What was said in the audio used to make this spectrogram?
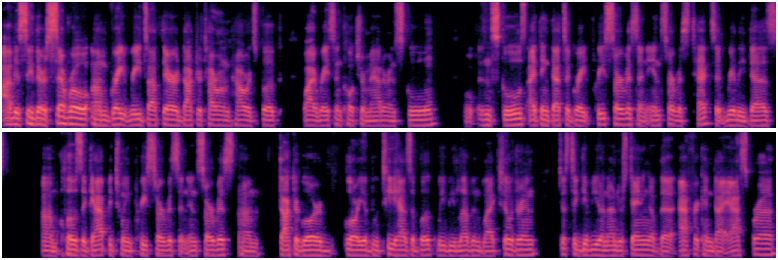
obviously, there are several um, great reads out there. Dr. Tyrone Howard's book, Why Race and Culture Matter in School, in schools. I think that's a great pre-service and in-service text. It really does um, close the gap between pre-service and in-service. Um, Dr. Gloria, Gloria has a book, We Be Loving Black Children, just to give you an understanding of the African diaspora.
